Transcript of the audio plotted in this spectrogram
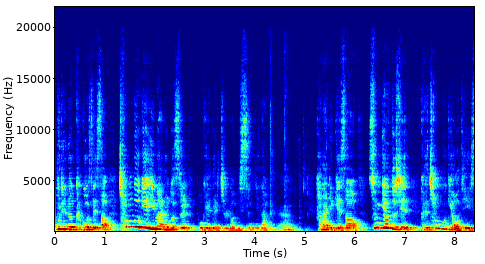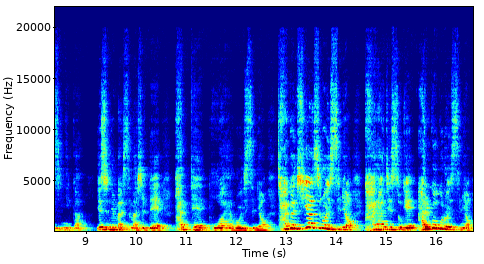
우리는 그곳에서 천국이 임하는 것을 보게 될 줄로 믿습니다. 하나님께서 숨겨두신 그 천국이 어디에 있습니까? 예수님 말씀하실 때 밭에 보아로 있으며 작은 씨앗으로 있으며 가라지 속에 알곡으로 있으며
